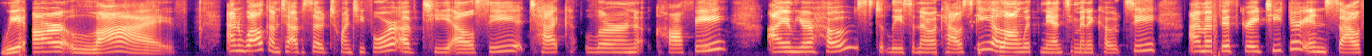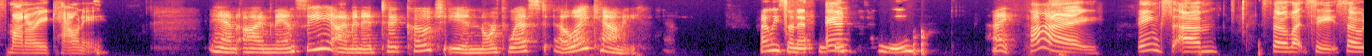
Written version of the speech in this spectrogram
We are live. And welcome to episode 24 of TLC Tech Learn Coffee. I am your host, Lisa Nowakowski, along with Nancy Minicozzi. I'm a fifth grade teacher in South Monterey County. And I'm Nancy. I'm an ed tech coach in Northwest LA County. Hi, Lisa. Nancy. And, hi. Hi. Thanks. Um, so let's see. So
